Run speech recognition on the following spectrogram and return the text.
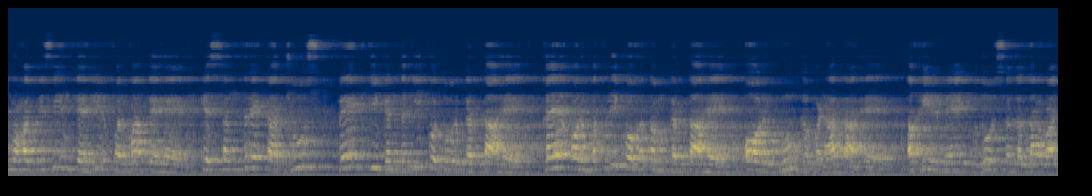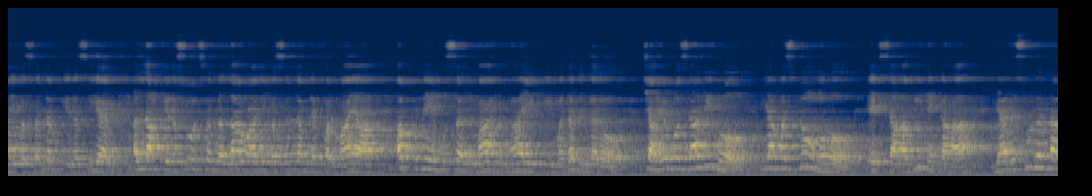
محدثین تحریر فرماتے ہیں کہ سنترے کا جوس پیٹ کی گندگی کو دور کرتا ہے، قے اور متلی کو ختم کرتا ہے اور بھوک بڑھاتا ہے۔ اخیر میں ایک حضور صلی اللہ علیہ وسلم کی نصیحت اللہ کے رسول صلی اللہ علیہ وسلم نے فرمایا، اپنے مسلمان بھائی کی مدد کرو، چاہے وہ ظالم ہو یا مظلوم ہو۔ ایک صحابی نے کہا، یا رسول اللہ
